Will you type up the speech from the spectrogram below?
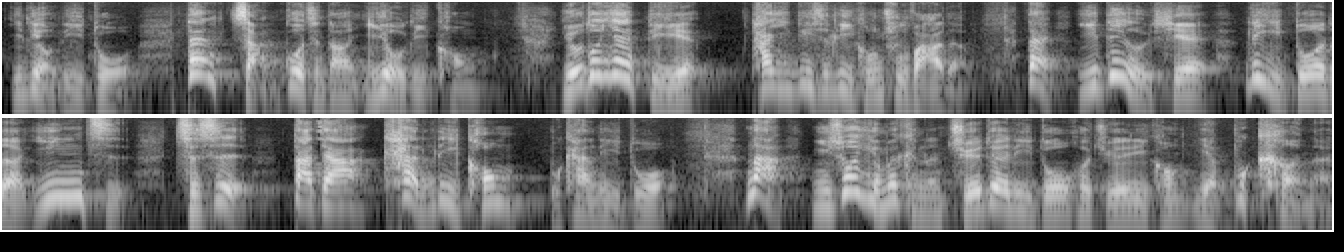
一定有利多，但涨过程当中也有利空。有东西在跌，它一定是利空触发的，但一定有一些利多的因子，只是大家看利空不看利多。那你说有没有可能绝对利多或绝对利空？也不可能，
